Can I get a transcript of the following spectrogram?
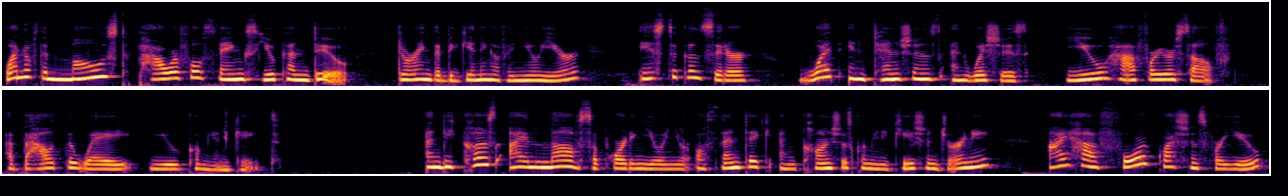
one of the most powerful things you can do during the beginning of a new year is to consider what intentions and wishes you have for yourself about the way you communicate. And because I love supporting you in your authentic and conscious communication journey, I have four questions for you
